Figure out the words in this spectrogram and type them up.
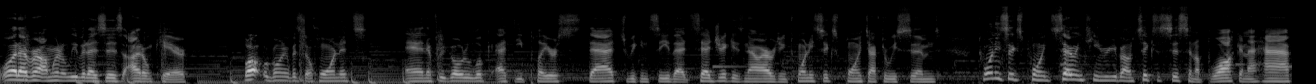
whatever, I'm gonna leave it as is. I don't care. But we're going against the Hornets. And if we go to look at the player stats, we can see that Cedric is now averaging 26 points after we simmed. 26 points, 17 rebounds, 6 assists, and a block and a half.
